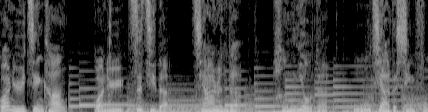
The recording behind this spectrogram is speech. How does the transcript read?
关于健康，关于自己的、家人的、朋友的无价的幸福，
